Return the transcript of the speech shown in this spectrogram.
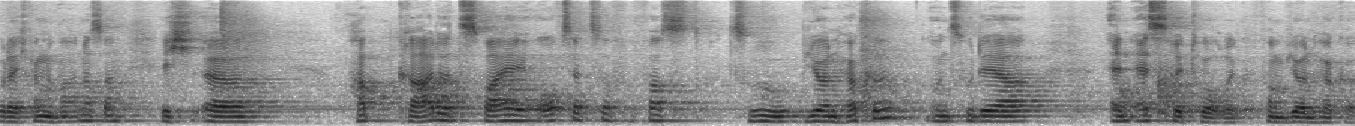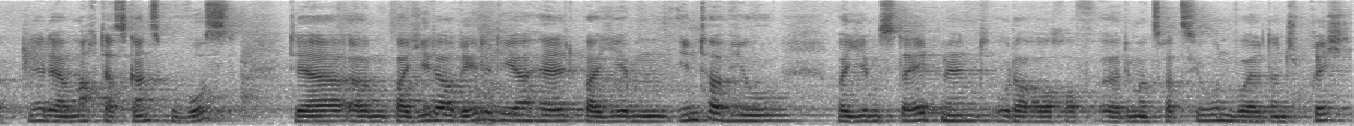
oder ich fange nochmal anders an, ich äh, habe gerade zwei Aufsätze verfasst zu Björn Höcke und zu der NS-Rhetorik von Björn Höcke. Ja, der macht das ganz bewusst. Der ähm, bei jeder Rede, die er hält, bei jedem Interview, bei jedem Statement oder auch auf äh, Demonstrationen, wo er dann spricht,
